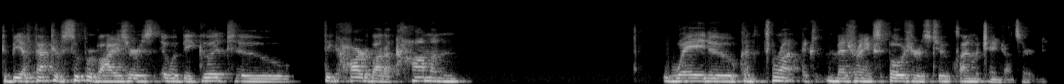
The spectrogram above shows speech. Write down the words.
to be effective supervisors, it would be good to think hard about a common way to confront ex- measuring exposures to climate change uncertainty.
